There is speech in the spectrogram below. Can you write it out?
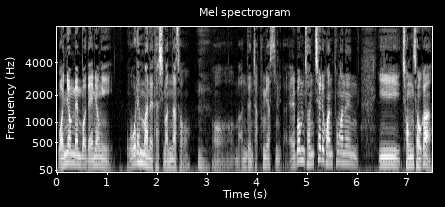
원년 멤버 4명이 오랜만에 다시 만나서 음. 어, 만든 작품이었습니다. 앨범 전체를 관통하는 이 정서가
